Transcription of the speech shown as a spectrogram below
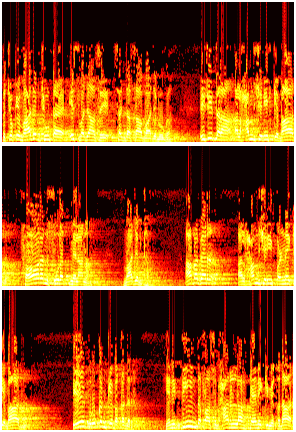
تو چونکہ واجب چھوٹا ہے، اس وجہ سے سجدہ صاحب واجب ہوگا۔ اسی طرح الحمد شریف کے بعد فوراً سورت ملانا واجب تھا۔ اب اگر الحمد شریف پڑھنے کے بعد ایک رکن کے بقدر یعنی تین دفعہ سبحان اللہ کہنے کی مقدار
